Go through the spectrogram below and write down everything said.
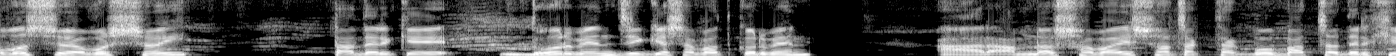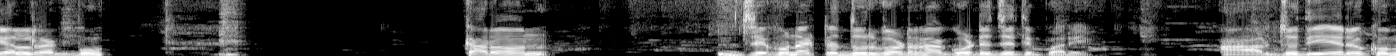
অবশ্যই অবশ্যই তাদেরকে ধরবেন, জিজ্ঞাসাবাদ করবেন। আর আমরা সবাই সজাগ থাকব, বাচ্চাদের খেয়াল রাখব। কারণ যে কোনো একটা দুর্ঘটনা ঘটে যেতে পারে। আর যদি এরকম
